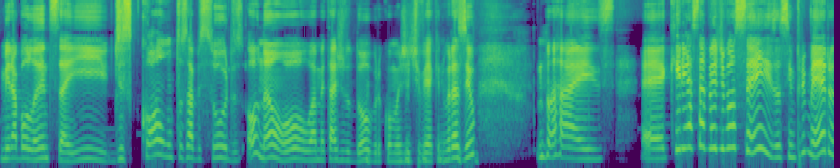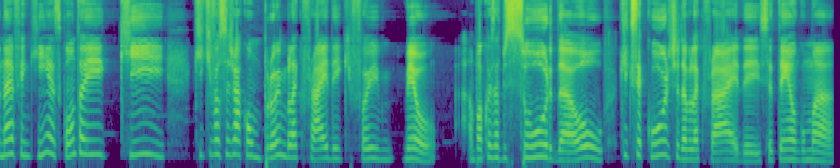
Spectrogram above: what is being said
mirabolantes aí, descontos absurdos, ou não, ou a metade do dobro, como a gente vê aqui no Brasil. Mas é, queria saber de vocês, assim, primeiro, né, Finquinhas, conta aí que que, que você já comprou em Black Friday que foi, meu, uma coisa absurda? Ou o que, que você curte da Black Friday? Você tem alguma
